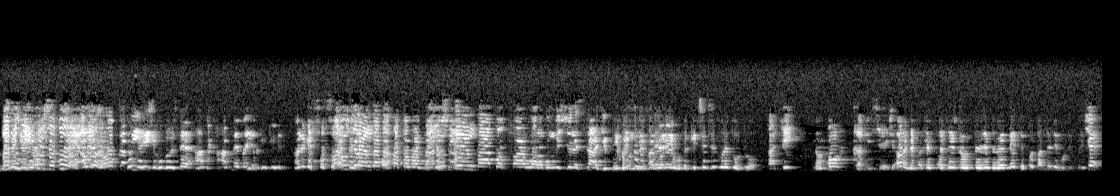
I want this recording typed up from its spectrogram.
Ma tu che cosa vuoi? Eh, Allora, ho tu capito. mi dici stai a, a me, ma io non è che posso Ma non sei andato, fatto mal ma non sei andato a farlo alla commissione stragi. Di questo ne parleremo perché c'è pure tu, Gio. Ah sì? No? Porca miseria. Ora ne se- se- se- se permette e poi parleremo di questo. C'è.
